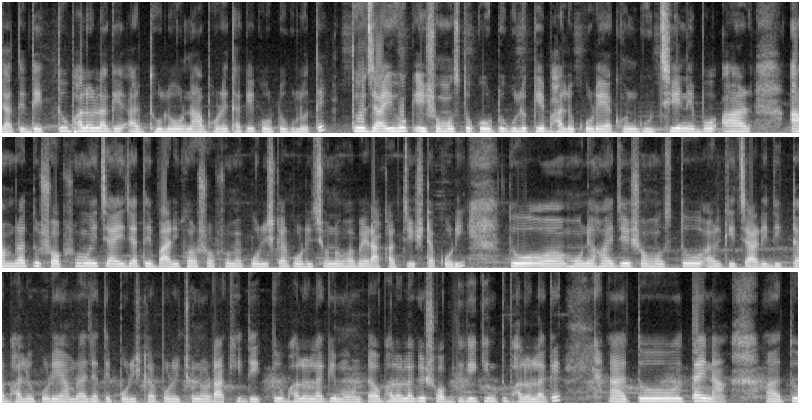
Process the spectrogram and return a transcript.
যাতে দেখতেও ভালো লাগে আর ধুলো না ভরে থাকে কৌটোগুলোতে। তো যাই হোক, এই সমস্ত কৌটোগুলোকে ভালো করে এখন গুছিয়ে নেব। আর আমরা তো সব সময় চাই যাতে বাড়িঘর সবসময় পরিষ্কার পরিচ্ছন্নভাবে রাখার চেষ্টা করি। তো মনে হয় যে সমস্ত আর কি চারিদিকটা ভালো করে আমরা যাতে পরিষ্কার পরিচ্ছন্ন রাখি, দেখতেও ভালো লাগে, মনটাও ভালো লাগে, সব দিকেই কিন্তু ভালো লাগে। তো তাই না? তো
